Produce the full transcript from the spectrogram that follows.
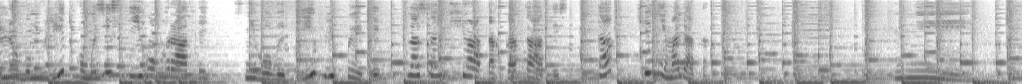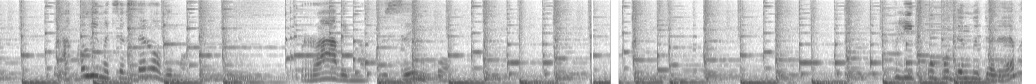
Любим влітку ми зі снігом грати, сніговиків ліпити, на санчатах кататись. Так чи ні, малята? Ми це все робимо? Правильно, взимку. Влітку будемо ми дерева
